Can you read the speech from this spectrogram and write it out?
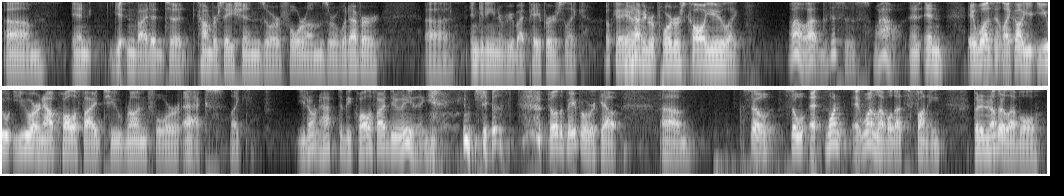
um, and get invited to conversations or forums or whatever, uh, and getting interviewed by papers. Like okay, and having reporters call you like. Oh, that, this is wow, and and it wasn't like, oh, you, you you are now qualified to run for X. Like, you don't have to be qualified to do anything. Just fill the paperwork out. Um, so so at one at one level that's funny, but at another level,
